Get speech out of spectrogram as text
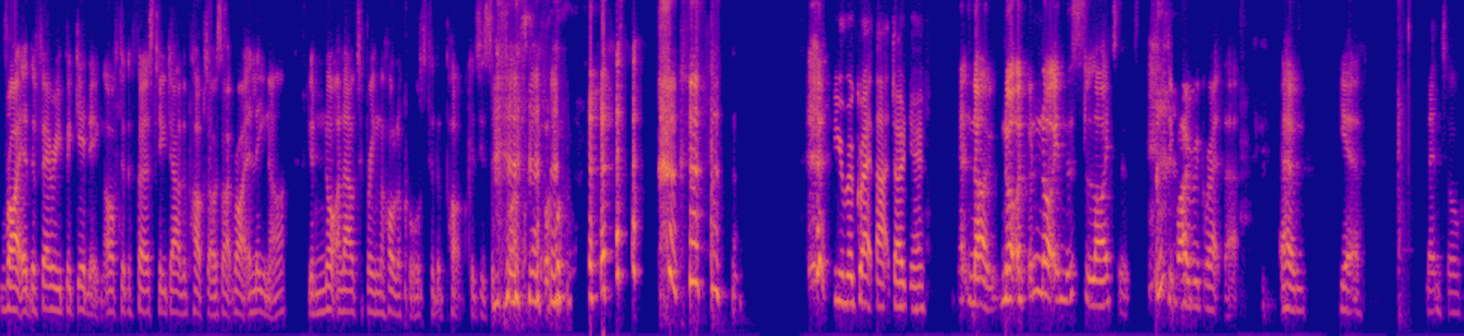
right at the very beginning after the first two down the pubs. I was like, right, Alina, you're not allowed to bring the Holocaust to the pub because it's a pub. You regret that, don't you? no, not not in the slightest. Do I regret that? Um, yeah, mental.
